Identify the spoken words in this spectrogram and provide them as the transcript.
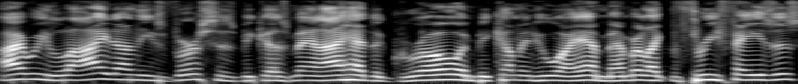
I relied on these verses because, man, I had to grow and becoming who I am. Remember, like the three phases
